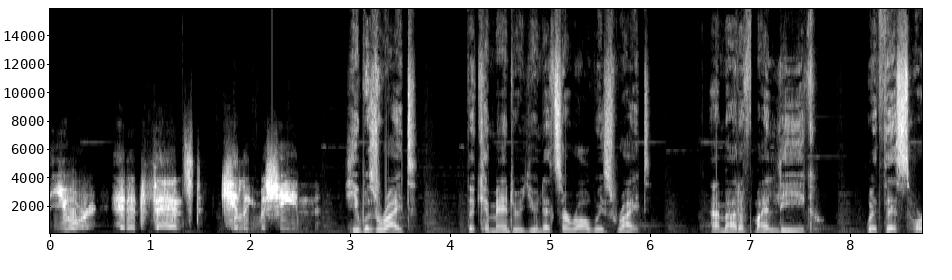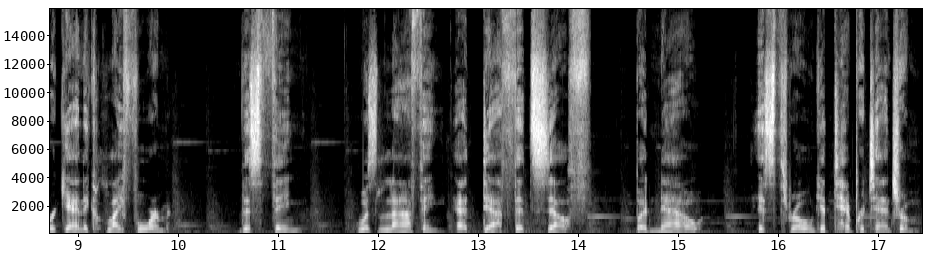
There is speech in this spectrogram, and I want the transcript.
You're an advanced killing machine. He was right. The commander units are always right. I'm out of my league with this organic life form. This thing was laughing at death itself, but now is throwing a temper tantrum.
